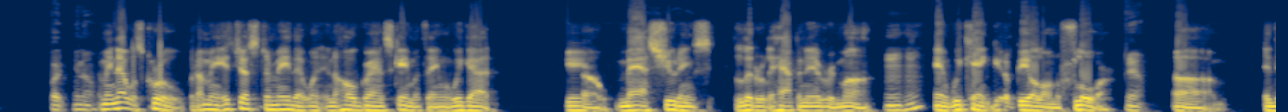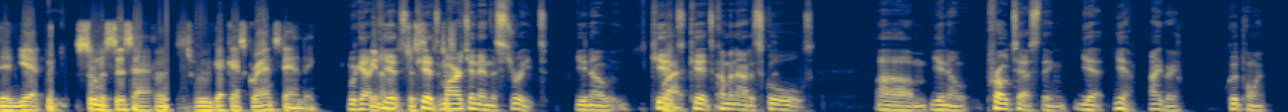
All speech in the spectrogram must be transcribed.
but you know, I mean, that was cruel. But I mean, it's just to me that when in the whole grand scheme of thing, when we got, you know, mass shootings literally happening every month, hmm and we can't get a bill on the floor. Yeah. Um, and then yet, but as soon as this happens, we got guys grandstanding. we got You know, kids, just- kids just- marching in the streets. You know, kids, Right. kids coming out of schools. Um, you know, protesting. Yeah, yeah, I agree. Good point.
